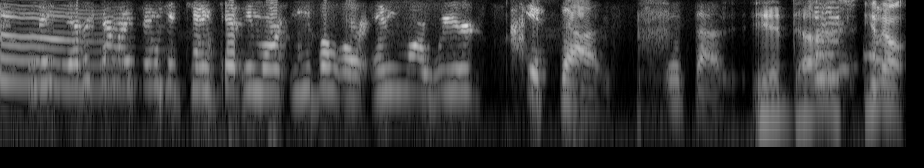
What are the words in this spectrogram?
Mean, every time I think it can't get any more evil or any more weird, it does. It does. It does. You know,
